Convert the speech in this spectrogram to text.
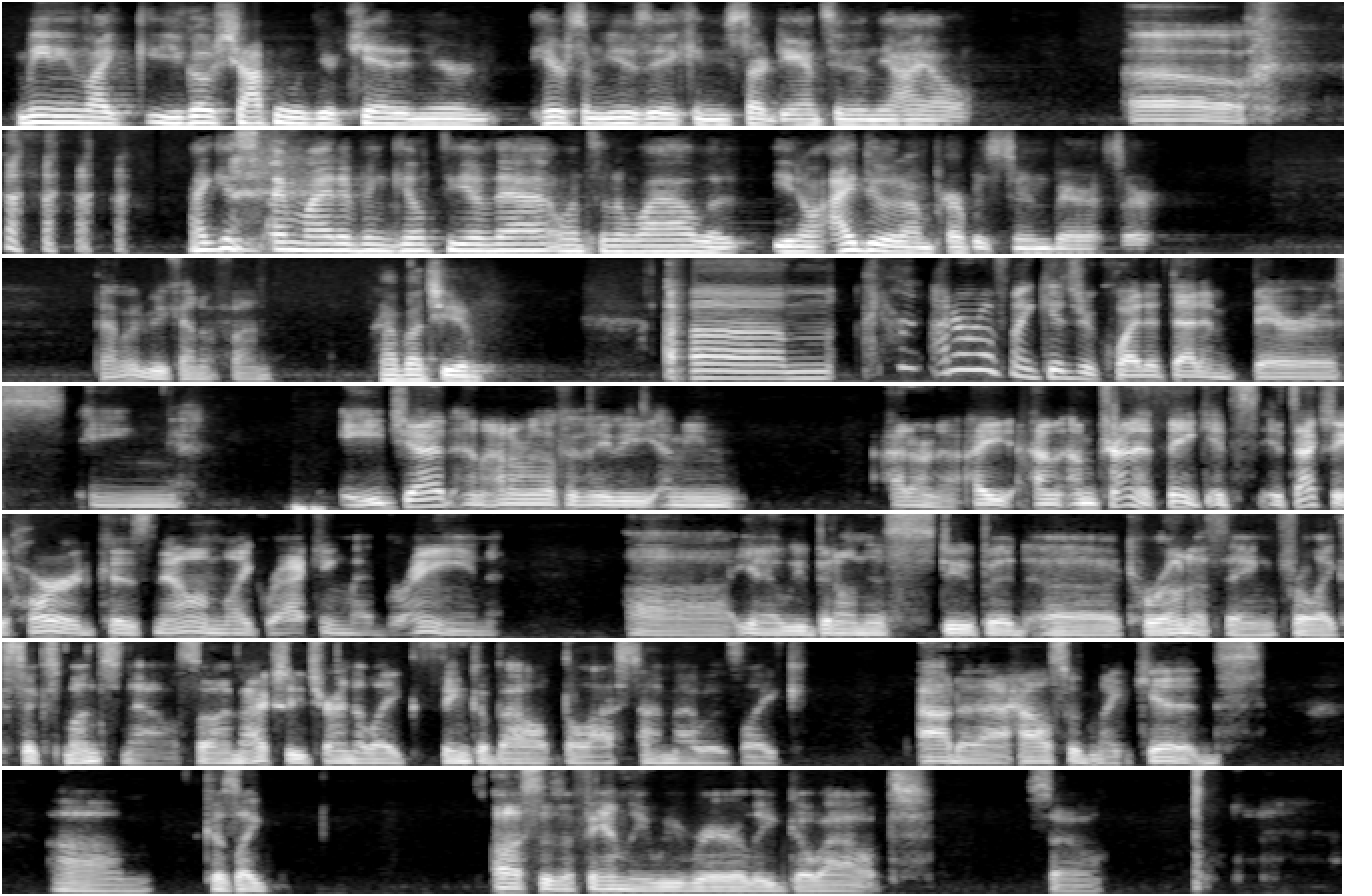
Meaning, like you go shopping with your kid and you're hear some music and you start dancing in the aisle. Oh. I guess I might have been guilty of that once in a while, but you know, I do it on purpose to embarrass her. That would be kind of fun. How about you? Um, I don't, I don't know if my kids are quite at that embarrassing age yet, and I don't know if it maybe. I mean, I don't know. I I'm, I'm trying to think. It's it's actually hard because now I'm like racking my brain. Uh, you know, we've been on this stupid uh, Corona thing for like six months now, so I'm actually trying to like think about the last time I was like out of that house with my kids, because um, like us as a family, we rarely go out, so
